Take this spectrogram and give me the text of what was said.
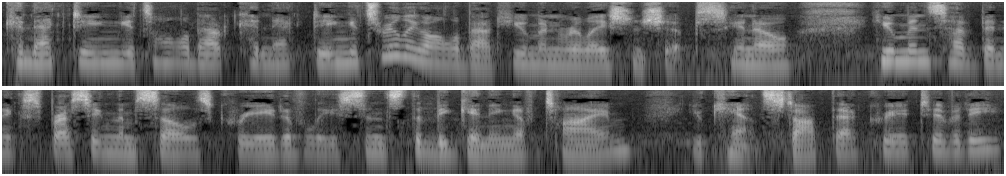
connecting. It's all about connecting. It's really all about human relationships. You know, humans have been expressing themselves creatively since the beginning of time. You can't stop that creativity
